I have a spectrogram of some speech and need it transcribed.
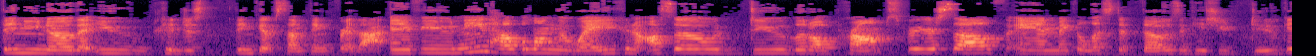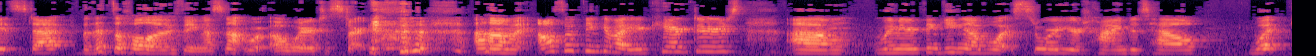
then you know that you can just think of something for that. And if you need help along the way, you can also do little prompts for yourself and make a list of those in case you do get stuck. But that's a whole other thing. That's not a where to start. um, also think about your characters. Um, when you're thinking of what story you're trying to tell, what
